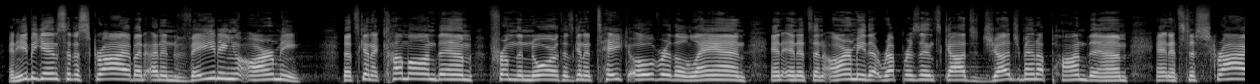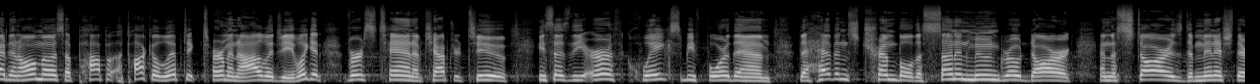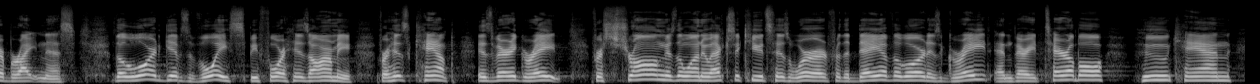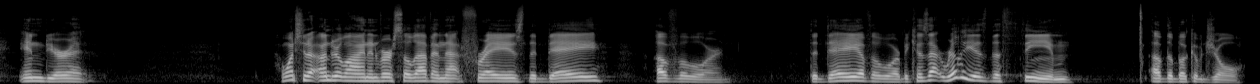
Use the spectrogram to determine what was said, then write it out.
And he begins to describe an, an invading army that's going to come on them from the north, is going to take over the land. And, and it's an army that represents God's judgment upon them. And it's described in almost apop- apocalyptic terminology. Look at verse 10 of chapter 2. He says, The earth quakes before them, the heavens tremble, the sun and moon grow dark, and the stars diminish their brightness. The Lord gives voice before his army, for his camp is very great. For strong is the one who executes his word. For for the day of the Lord is great and very terrible. Who can endure it? I want you to underline in verse 11 that phrase, the day of the Lord. The day of the Lord, because that really is the theme of the book of Joel.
